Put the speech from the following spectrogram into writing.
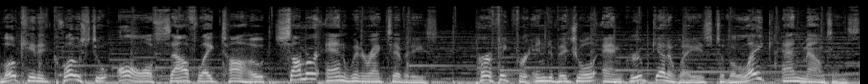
located close to all of South Lake Tahoe summer and winter activities. Perfect for individual and group getaways to the lake and mountains.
